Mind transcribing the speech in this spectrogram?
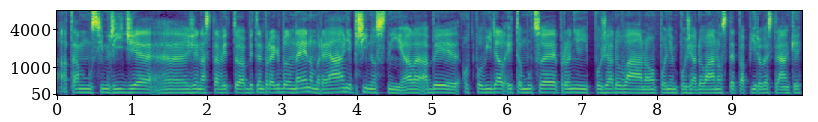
a tam musím říct, že, eh, že nastavit to, aby ten projekt byl nejenom reálně přínosný, ale aby odpovídal i tomu, co je pro něj požadováno, po něm požadováno z té papírové stránky,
